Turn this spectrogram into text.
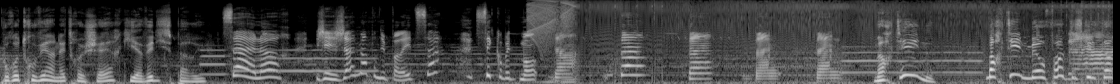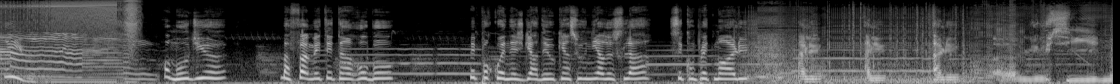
pour retrouver un être cher qui avait disparu. Ça alors J'ai jamais entendu parler de ça. C'est complètement... Martine Martine, mais enfin, qu'est-ce qu'il t'arrive. Oh mon dieu Ma femme était un robot. Mais pourquoi n'ai-je gardé aucun souvenir de cela? C'est complètement hallu... Allu, allu, allu, hallucinant.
